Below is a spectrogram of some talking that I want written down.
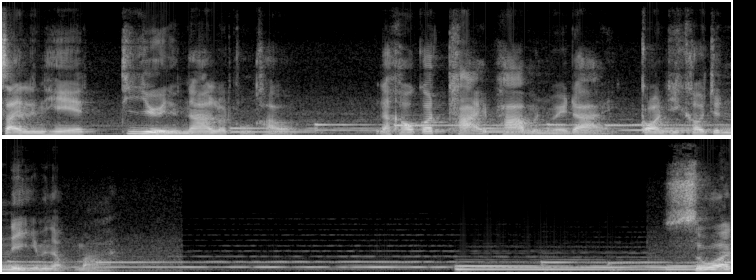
Silent Head ที่ยืนอยู่หน้ารถของเขา และเขาก็ถ่ายภาพมันไว้ได้ ก่อนที่เขาจะหนีมันออกมา ส่วน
